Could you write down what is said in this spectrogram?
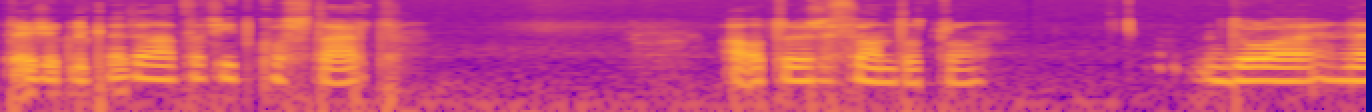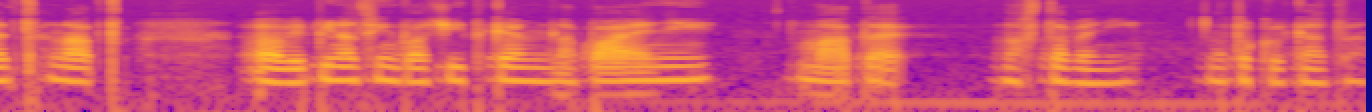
Takže kliknete na tlačítko Start a otevře se vám toto. Dole hned nad uh, vypínacím tlačítkem napájení máte nastavení. Na to kliknete.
